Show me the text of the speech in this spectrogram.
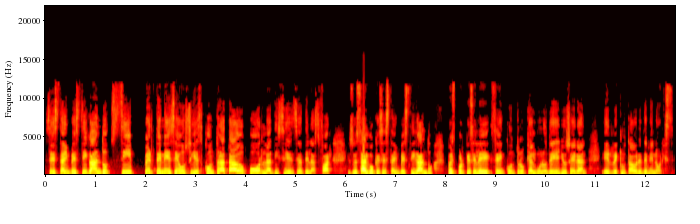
se está investigando si pertenece o si es contratado por las disidencias de las FARC. Eso es algo que se está investigando, pues porque se le se encontró que algunos de ellos eran eh, reclutadores de menores.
